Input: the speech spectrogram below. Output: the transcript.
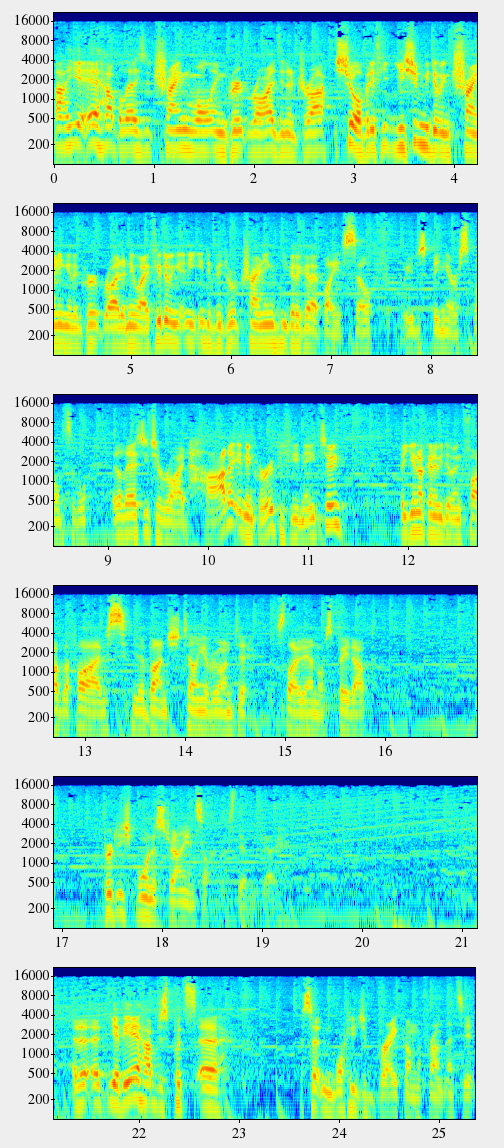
Uh, yeah, AirHub allows you to train while in group rides in a draft. Sure, but if you, you, shouldn't be doing training in a group ride anyway. If you're doing any individual training, you've got to go out by yourself. Or you're just being irresponsible. It allows you to ride harder in a group if you need to, but you're not going to be doing five by fives in a bunch, telling everyone to slow down or speed up. British-born Australian cyclist. There we go. Uh, uh, yeah, the AirHub just puts a a certain wattage of brake on the front. That's it.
